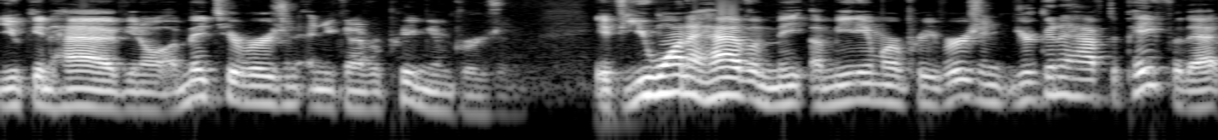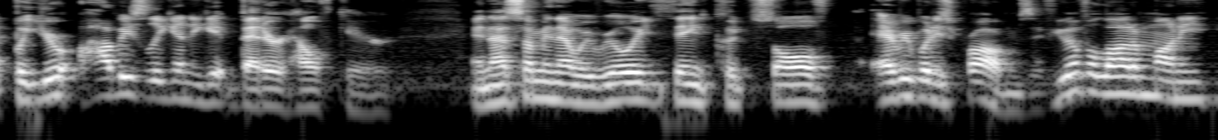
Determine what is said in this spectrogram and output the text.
you can have, you know, a mid-tier version and you can have a premium version. If you want to have a, me- a medium or a pre version, you're going to have to pay for that, but you're obviously going to get better health care. And that's something that we really think could solve everybody's problems. If you have a lot of money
